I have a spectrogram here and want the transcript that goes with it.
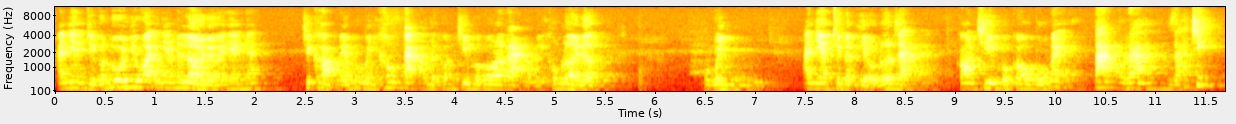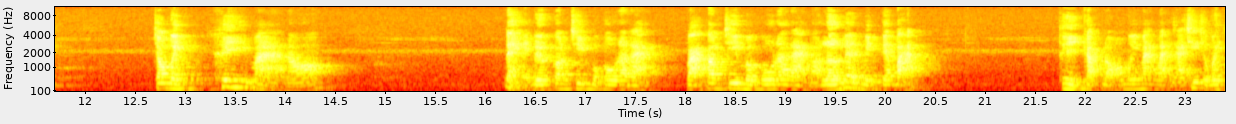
Anh em chỉ có nuôi như vậy anh em mới lời được anh em nhé. Chứ còn nếu mà mình không tạo được con chim bồ câu ra làng là mình không lời được. Mình anh em chỉ cần hiểu đơn giản này, con chim bồ câu bố mẹ tạo ra giá trị cho mình khi mà nó để được con chim bồ câu ra đàn và con chim bồ câu ra đàn nó lớn lên mình đem bán, thì cặp đó mới mang lại giá trị cho mình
